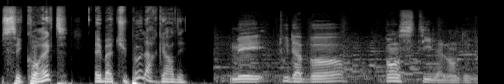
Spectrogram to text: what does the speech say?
c'est correct, et bah tu peux la regarder. Mais tout d'abord, pense-t-il à l'an 2000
